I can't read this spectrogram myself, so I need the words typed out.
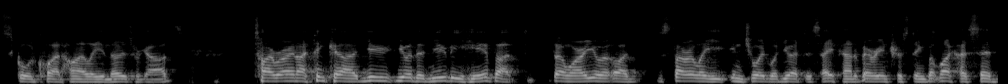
scored quite highly in those regards. Tyrone, I think uh, you you're the newbie here, but don't worry. You, I thoroughly enjoyed what you had to say. Found it very interesting. But like I said,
